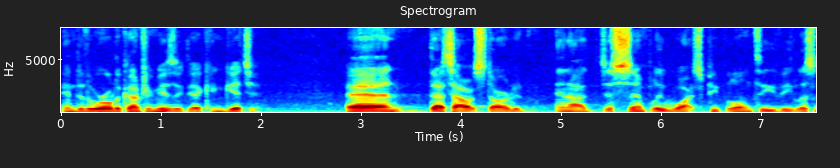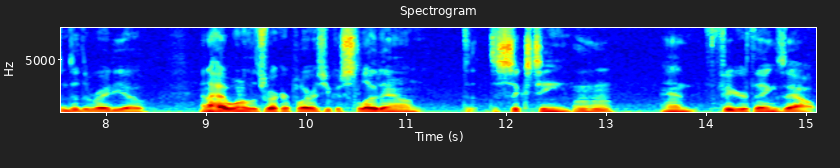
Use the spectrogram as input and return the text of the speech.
into the world of country music, that can get you. And that's how it started and I just simply watched people on TV, listened to the radio, and I had one of those record players you could slow down to, to 16 mm-hmm. and figure things out.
